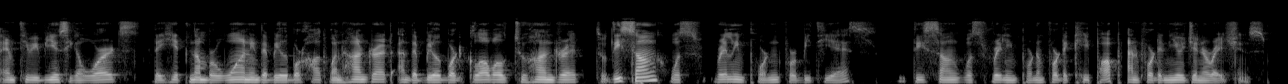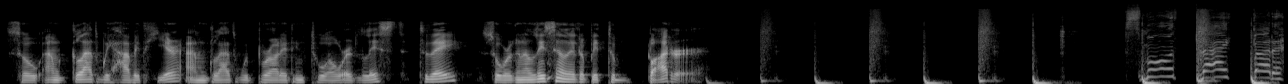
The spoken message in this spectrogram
MTV Music Awards. They hit number one in the Billboard Hot 100 and the Billboard Global 200. So this song was really important for BTS. This song was really important for the K-pop and for the new generations. So I'm glad we have it here. I'm glad we brought it into our list today. So we're gonna listen a little bit to Butter. Smooth like butter,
